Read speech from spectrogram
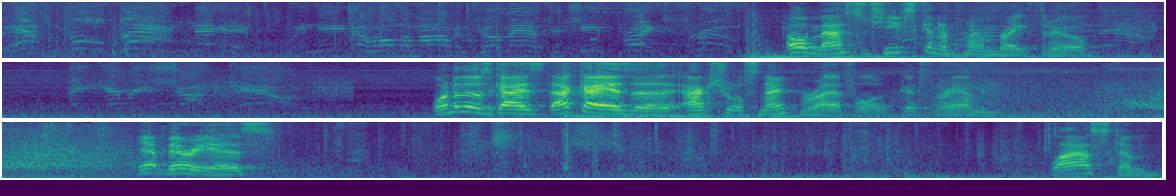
We have to pull back. Negative. We need to hold them off until Master Chief breaks through. Oh, Master Chief's gonna put him breakthrough. One of those guys, that guy has an actual sniper rifle. Good for him. Yep, there he is. Blast him.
